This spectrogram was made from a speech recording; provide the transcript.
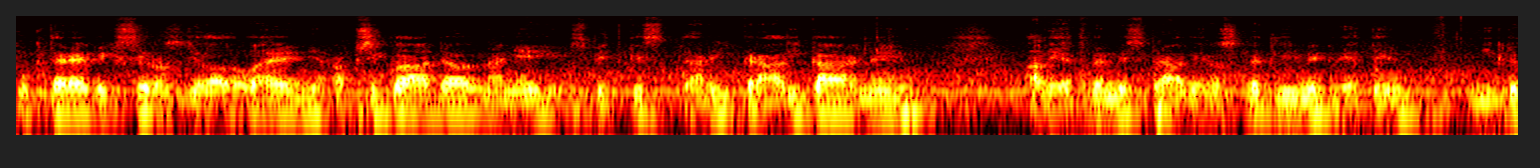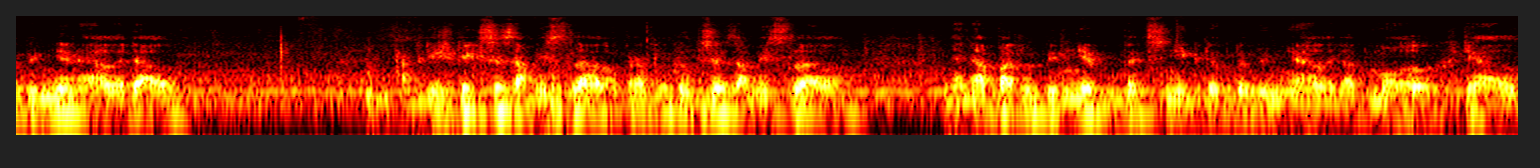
u které bych si rozdělal oheň a přikládal na něj zbytky starý králíkárny a větvemi s právě rozkvetlými květy. Nikdo by mě nehledal. A když bych se zamyslel, opravdu dobře zamyslel, nenapadl by mě vůbec nikdo, kdo by mě hledat mohl, chtěl.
